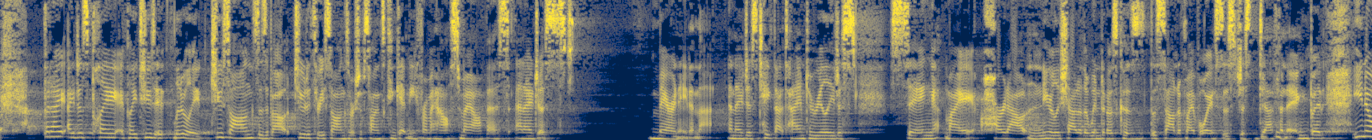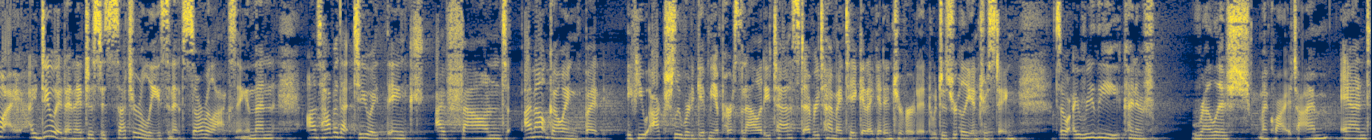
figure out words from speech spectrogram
but I, I just play, I play two, it, literally two songs is about two to three songs, worship songs can get me from my house to my office. And I just marinate in that. And I just take that time to really just sing my heart out and nearly shatter the windows because the sound of my voice is just deafening. but you know, I, I do it and it just is such a release and it's so relaxing. And then on top of that too, I think I've found I'm outgoing, but if you actually were to give me a personality test, every time I take it, I get introverted, which is really interesting. So I really kind of relish my quiet time and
